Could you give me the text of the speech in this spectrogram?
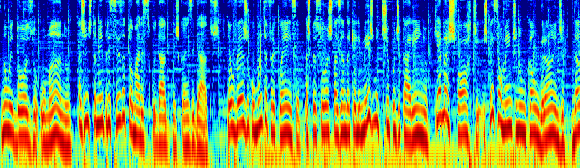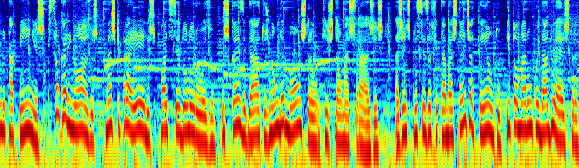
num idoso humano, a gente também precisa tomar esse cuidado com os cães cães e gatos. Eu vejo com muita frequência as pessoas fazendo aquele mesmo tipo de carinho que é mais forte, especialmente num cão grande, dando tapinhas que são carinhosos, mas que para eles pode ser doloroso. Os cães e gatos não demonstram que estão mais frágeis. A gente precisa ficar bastante atento e tomar um cuidado extra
